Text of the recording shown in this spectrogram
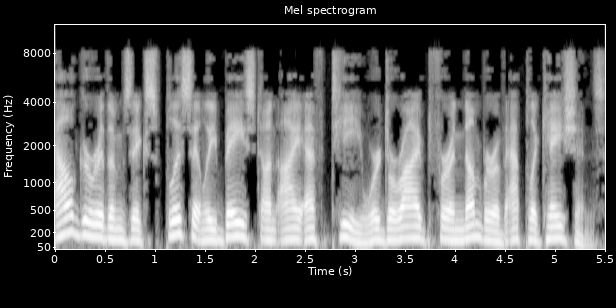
Algorithms explicitly based on IFT were derived for a number of applications.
